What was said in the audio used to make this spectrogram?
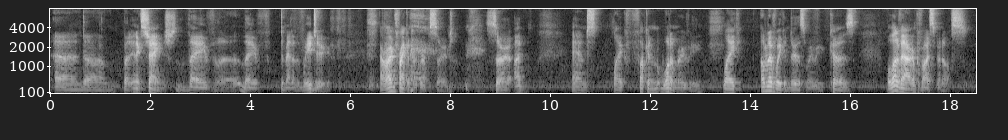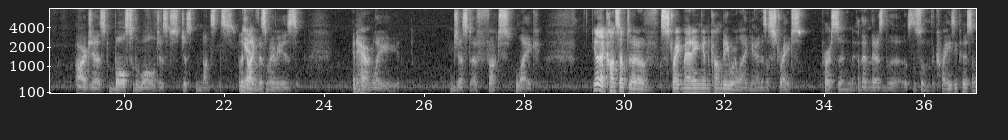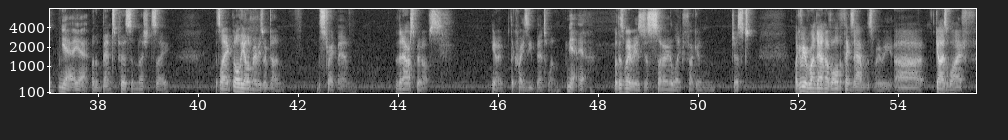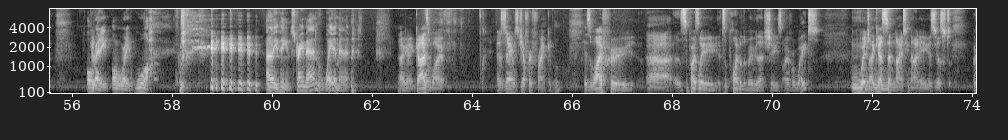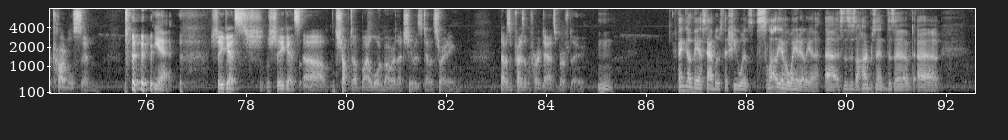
and um, but in exchange, they've uh, they've demanded that we do our own Frankenhooker episode. So I and like fucking what a movie! Like I don't know if we can do this movie because a lot of our improvised spin-offs are just balls to the wall, just just nonsense. But I feel like this movie is inherently just a fucked like you know that concept of straight manning in comedy where like you know there's a straight person and then there's the, the sort of the crazy person Yeah, yeah. or the bent person i should say it's like all the other movies we've done the straight man and then our spin-offs you know the crazy bent one Yeah, yeah. but this movie is just so like fucking just I'll give you a rundown of all the things that happen in this movie. Uh, guy's wife. Already, already. Whoa. I know you're thinking. Straight man? Wait a minute. Okay, guy's wife. His name's Jeffrey Franken. His wife, who uh, supposedly it's a point of the movie that she's overweight, which I guess in 1990 is just a cardinal sin. Yeah. She gets she gets um, chopped up by a lawnmower that she was demonstrating. That was a present for her dad's birthday. Thank God they established that she was slightly overweight earlier. Uh, so this is 100% deserved.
